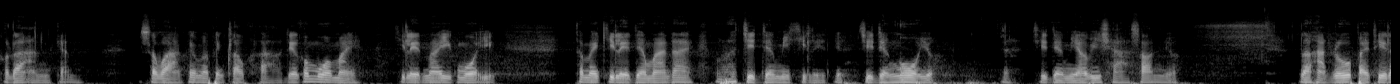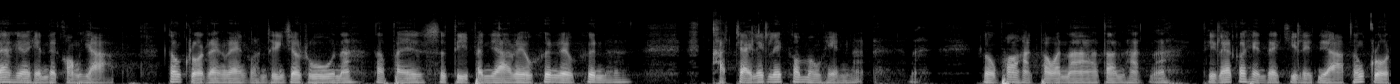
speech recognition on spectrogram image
คนละอันกัน สว่างขึ้นมาเป็นคราวๆเดี๋ยวก็มัวใหม่ กิเลสมาอีกมัวอีกทำไมกิเลสยังมาได้เพราะจิตยังมีกิเลสอยู่จิตยังโง่อยู่จิตยังมีอวิชชาซ่อนอยู่เราหัดรู้ไปทีแรกจะเห็นแต่ของหยาบ ต้องโกรธแรงๆก่อนถึงจะรู้นะ ต่อไปสติปัญญาเร็วขึ้นเร็วขึ้นนะ ขัดใจเล็ก ๆ ก็มองเห็นละหลวงพ่อหัดภาวนาตอนหัดนะ ทีแรกก็เห็นแต่กิเลสหยาบต้องโกรธ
